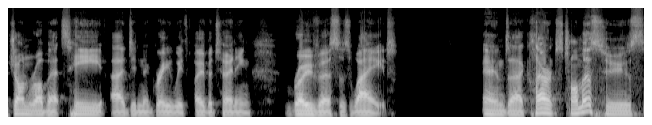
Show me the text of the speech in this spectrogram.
John Roberts, he didn't agree with overturning Roe versus Wade. And Clarence Thomas, who's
